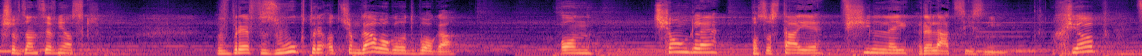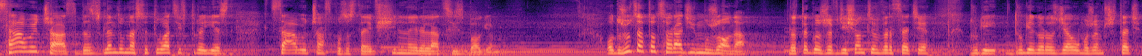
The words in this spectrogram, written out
krzywdzące wnioski, wbrew złu, które odciągało go od Boga, on ciągle pozostaje w silnej relacji z nim. Hiob cały czas, bez względu na sytuację, w której jest, cały czas pozostaje w silnej relacji z Bogiem. Odrzuca to, co radzi mu żona, dlatego że w dziesiątym wersecie drugiej, drugiego rozdziału możemy czytać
